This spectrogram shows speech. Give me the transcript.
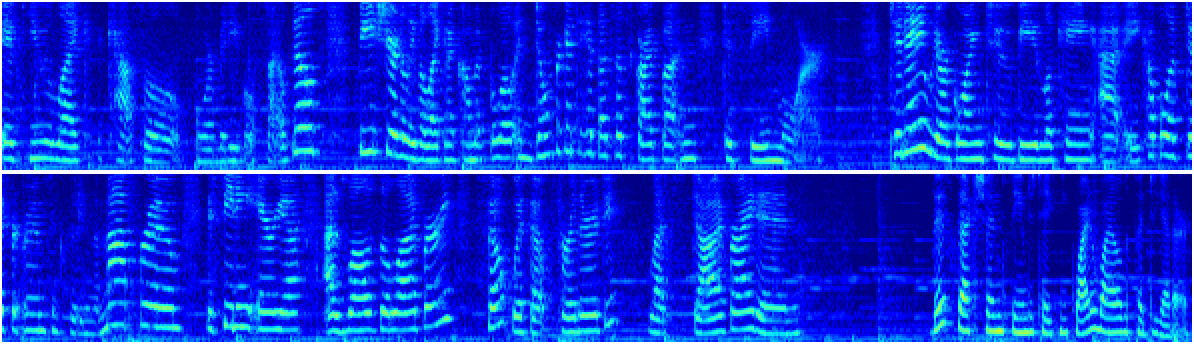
If you like castle or medieval style builds, be sure to leave a like and a comment below and don't forget to hit that subscribe button to see more. Today we are going to be looking at a couple of different rooms including the map room, the seating area, as well as the library. So without further ado, let's dive right in. This section seemed to take me quite a while to put together.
